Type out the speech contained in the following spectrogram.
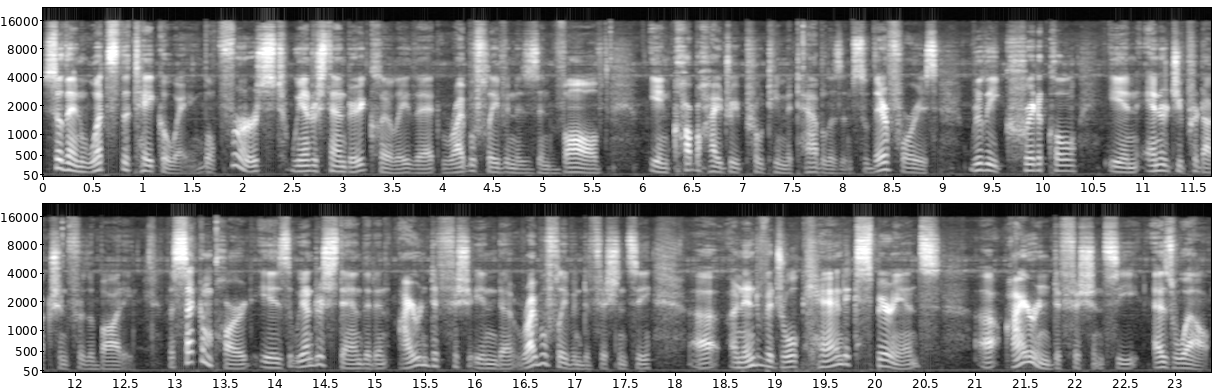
So then, what's the takeaway? Well, first, we understand very clearly that riboflavin is involved in carbohydrate protein metabolism, so therefore is really critical in energy production for the body. The second part is we understand that in iron deficiency, in riboflavin deficiency, uh, an individual can experience uh, iron deficiency as well.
